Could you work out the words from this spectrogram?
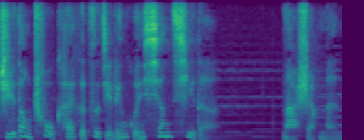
直到触开和自己灵魂相契的那扇门。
